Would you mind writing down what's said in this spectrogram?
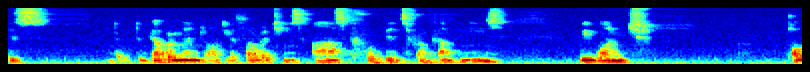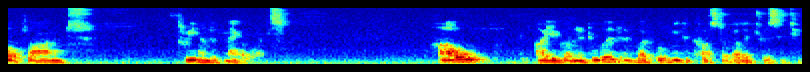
is the, government or the authorities ask for bids from companies. We want power plant 300 megawatts. How are you going to do it and what will be the cost of electricity?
